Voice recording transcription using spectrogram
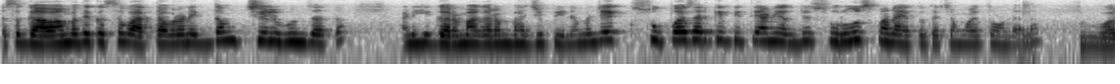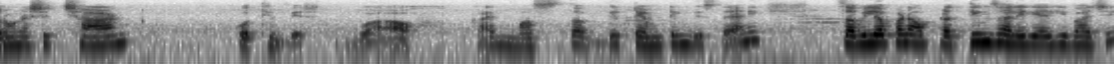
असं गावामध्ये कसं वातावरण एकदम चिल होऊन जातं आणि ही गरमागरम भाजी पिणं म्हणजे एक सुपासारखी पिते आणि अगदी सुरूसपणा येतो त्याच्यामुळे तोंडाला. वरून अशी छान कोथिंबीर. वाव! काय मस्त अगदी टेम्पटिंग दिसतंय आणि चवीला पण अप्रतिम झालेली आहे ही भाजी.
